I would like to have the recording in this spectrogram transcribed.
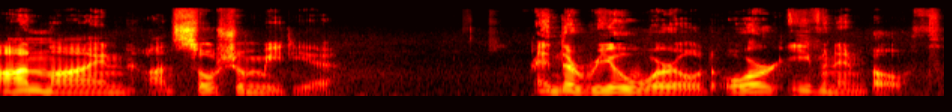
online on social media in the real world or even in both.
